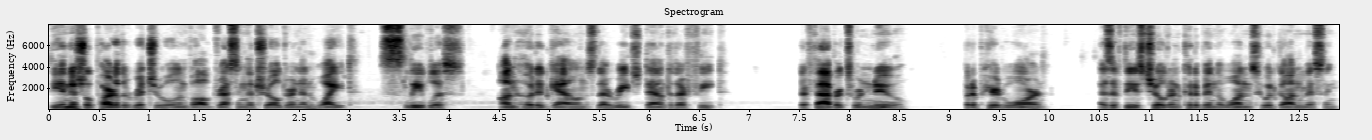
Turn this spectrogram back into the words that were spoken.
The initial part of the ritual involved dressing the children in white, sleeveless, unhooded gowns that reached down to their feet. Their fabrics were new, but appeared worn, as if these children could have been the ones who had gone missing.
